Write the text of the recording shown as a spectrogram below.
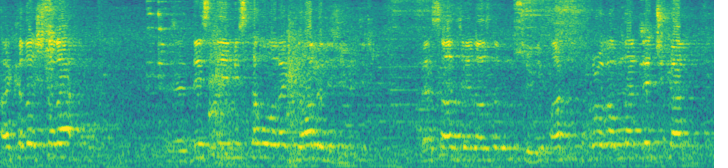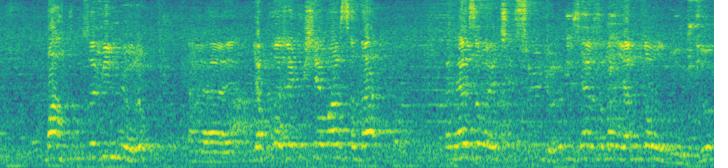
arkadaşlara e, desteğimiz tam olarak devam edecektir. Ben sadece en azından bunu söyleyeyim. Artık programlar ne çıkar bahtımıza bilmiyorum. E, yapılacak bir şey varsa da ben her zaman için söylüyorum. Biz her zaman yanında olduğumuzu,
